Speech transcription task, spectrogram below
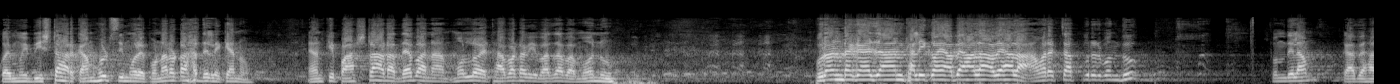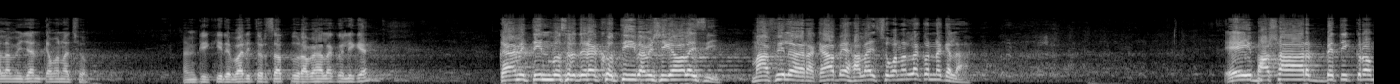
কয়, মুই বিশ টাহার কাম হুটছি মোরে, পনেরো টাকা দিলে কেন? এমনকি পাঁচ টাকাটা দেবা না মূল্য ঠাবা টাবি বাজাবা, মনু। পুরান ঢাকায় যান, খালি কয়, আবে হালা আবে হালা। আমার এক চাঁদপুরের বন্ধু। ফোন দিলাম, কয়, আবে হালা, মিজান, কেমন আছো? আমি কি কিরে বাড়ি তোর চাঁদপুর আবে হালা কইলি কে? কয়, আমি তিন বছর ধরে ক্ষতি আমি শিখা ফেলাইছি। মাহফিল আবে হালাই সুবান আল্লাহ কন্যা গেলা এই ভাষার ব্যতিক্রম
